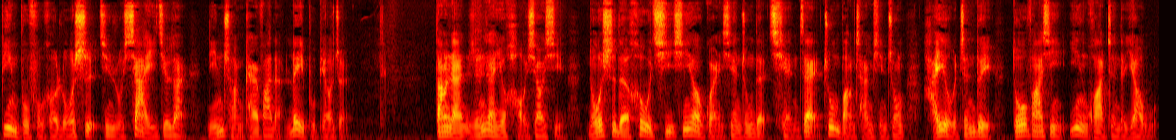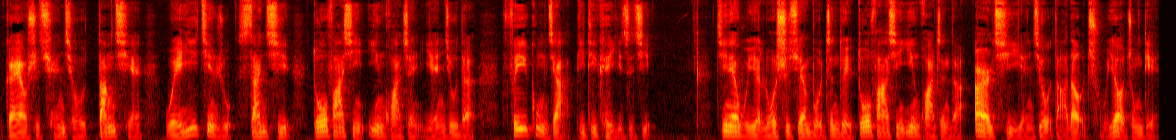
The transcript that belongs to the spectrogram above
并不符合罗氏进入下一阶段临床开发的内部标准。当然，仍然有好消息。罗氏的后期新药管线中的潜在重磅产品中，还有针对多发性硬化症的药物。该药是全球当前唯一进入三期多发性硬化症研究的非共价 BTK 抑制剂。今年五月，罗氏宣布，针对多发性硬化症的二期研究达到主要终点，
